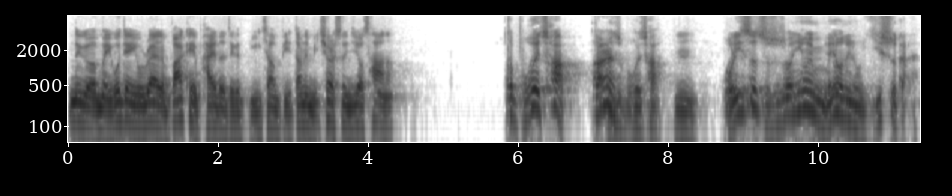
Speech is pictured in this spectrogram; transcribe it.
那个美国电影 Red 八 K 拍的这个影像比当年米切尔摄影机要差呢？它不会差，当然是不会差。嗯，我的意思只是说，因为没有那种仪式感，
